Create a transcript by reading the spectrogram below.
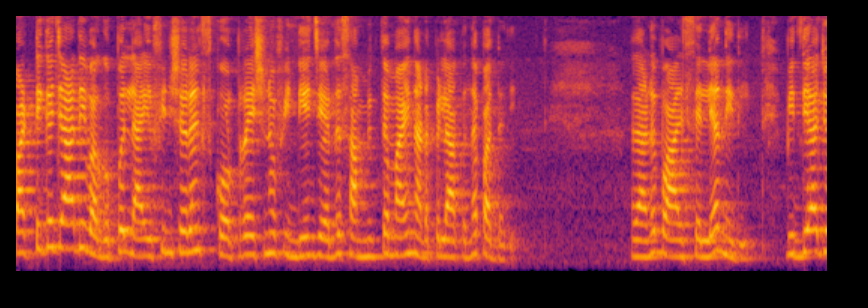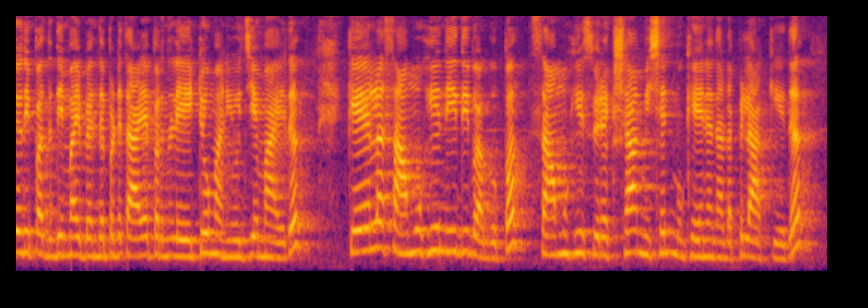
പട്ടികജാതി വകുപ്പ് ലൈഫ് ഇൻഷുറൻസ് കോർപ്പറേഷൻ ഓഫ് ഇന്ത്യയും ചേർന്ന് സംയുക്തമായി നടപ്പിലാക്കുന്ന പദ്ധതി. അതാണ് വാത്സല്യ നിധി. വിദ്യാജ്യോതി പദ്ധതിയുമായി ബന്ധപ്പെട്ട് താഴെ പറഞ്ഞതിൽ ഏറ്റവും അനുയോജ്യമായത് കേരള സാമൂഹ്യ നീതി വകുപ്പ് സാമൂഹ്യ സുരക്ഷാ മിഷൻ മുഖേന നടപ്പിലാക്കിയത്.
